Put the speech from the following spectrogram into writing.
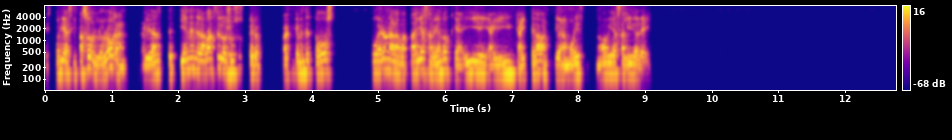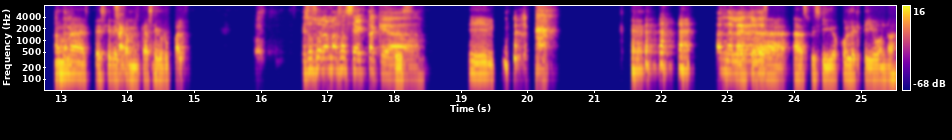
historia así pasó, lo logran. En realidad detienen el avance de los rusos, pero prácticamente todos fueron a la batalla sabiendo que ahí, ahí, ahí quedaban, iban a morir. No había salida de ahí. Ándale. Una especie de Exacto. kamikaze grupal. Eso suena más a secta que a. Y acá a suicidio colectivo, ¿no?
